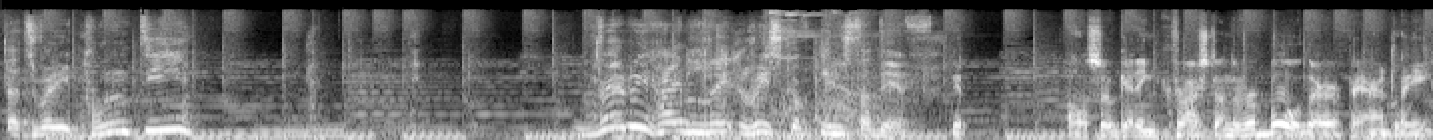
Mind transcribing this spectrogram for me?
that's very pointy, very high risk of insta death. Yep. Also getting crushed under a boulder, apparently.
